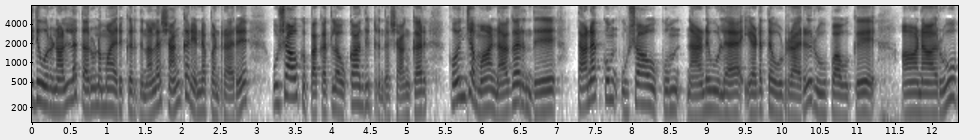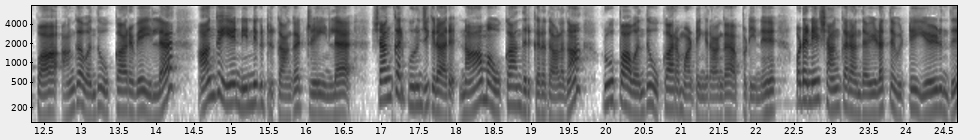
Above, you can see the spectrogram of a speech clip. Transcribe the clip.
இது ஒரு நல்ல தருணமாக இருக்கிறதுனால ஷங்கர் என்ன பண்ணுறாரு உஷாவுக்கு பக்கத்தில் உட்காந்துட்டு இருந்த ஷங்கர் கொஞ்சமாக நகர்ந்து தனக்கும் உஷாவுக்கும் நடுவில் இடத்த விடுறாரு ரூபாவுக்கு. ஆனால் ரூபா அங்கே வந்து உட்காரவே இல்லை. அங்கேயே நின்றுக்கிட்டு இருக்காங்க ட்ரெயினில். ஷங்கர் புரிஞ்சுக்கிறாரு நாம் உட்கார்ந்துருக்கிறதால தான் ரூபா வந்து உட்கார மாட்டேங்கிறாங்க அப்படின்னு. உடனே ஷங்கர் அந்த இடத்த விட்டு எழுந்து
